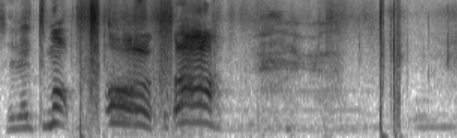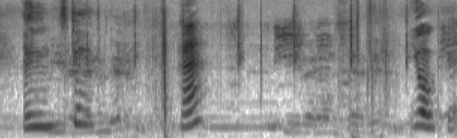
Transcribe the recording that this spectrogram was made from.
Select map. Oh, ah. Insta. He? Yok ya.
